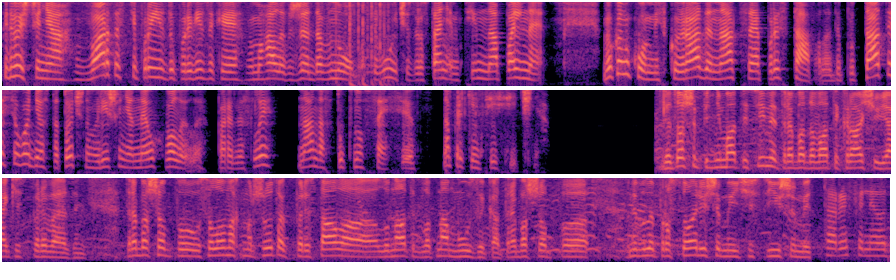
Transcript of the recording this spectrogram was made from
Підвищення вартості проїзду перевізники вимагали вже давно, мотивуючи зростанням цін на пальне. Виконком міської ради на це пристав, але депутати сьогодні остаточного рішення не ухвалили. Перенесли на наступну сесію наприкінці січня. Для того, щоб піднімати ціни, треба давати кращу якість перевезень. Треба, щоб у салонах маршруток перестала лунати блатна музика. Треба, щоб е, вони були просторішими і чистішими. Тарифи не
